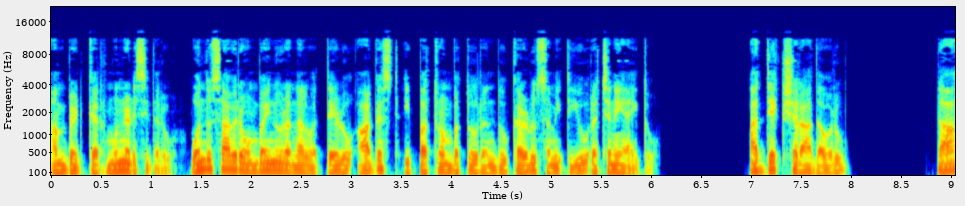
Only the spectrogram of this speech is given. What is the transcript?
ಅಂಬೇಡ್ಕರ್ ಮುನ್ನಡೆಸಿದರು. ಒಂದು ಸಾವಿರ ಒಂಬೈನೂರ ನಲವತ್ತೇಳು ಆಗಸ್ಟ್ ಇಪ್ಪತ್ತೊಂಬತ್ತರಂದು ಕರಡು ಸಮಿತಿಯು ರಚನೆಯಾಯಿತು. ಅಧ್ಯಕ್ಷರಾದವರು ಡಾ.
